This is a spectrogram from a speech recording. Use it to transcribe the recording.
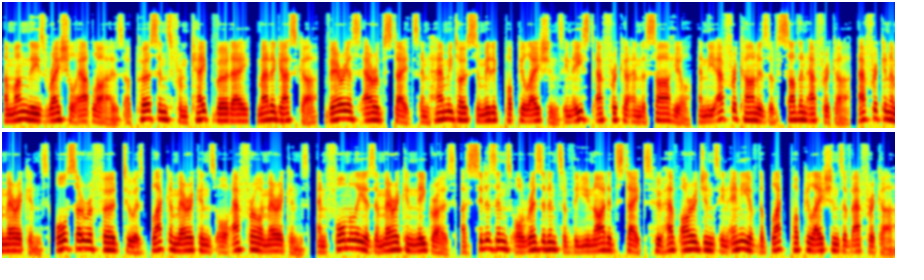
Among these racial outliers are persons from Cape Verde, Madagascar, various Arab states and Hamito-Semitic populations in East Africa and the Sahel, and the Afrikaners of Southern Africa, African Americans also referred to as Black Americans or Afro-Americans, and formerly as American Negroes are citizens or residents of the United States who have origins in any of the black populations of Africa.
